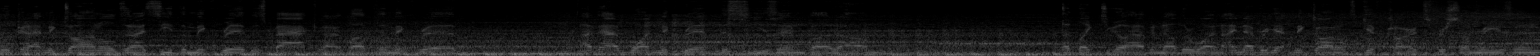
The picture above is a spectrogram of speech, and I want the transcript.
Looking at McDonald's and I see the McRib is back and I love the McRib. I've had one McRib this season, but um, I'd like to go have another one. I never get McDonald's gift cards for some reason.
